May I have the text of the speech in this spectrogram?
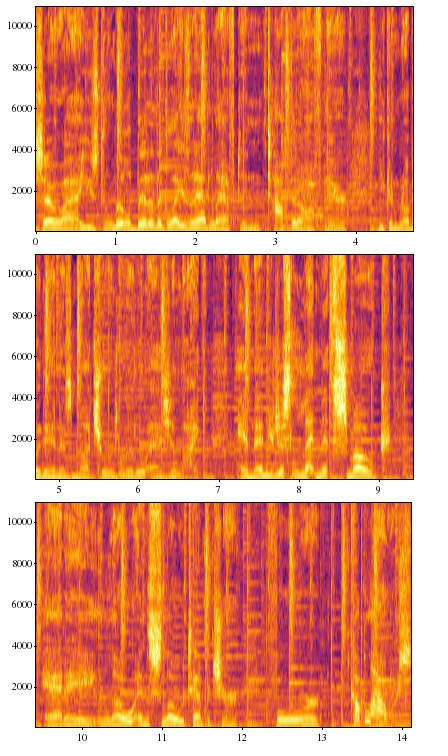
So I used a little bit of the glaze that I had left and topped it off there. You can rub it in as much or as little as you like. And then you're just letting it smoke at a low and slow temperature for a couple hours.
